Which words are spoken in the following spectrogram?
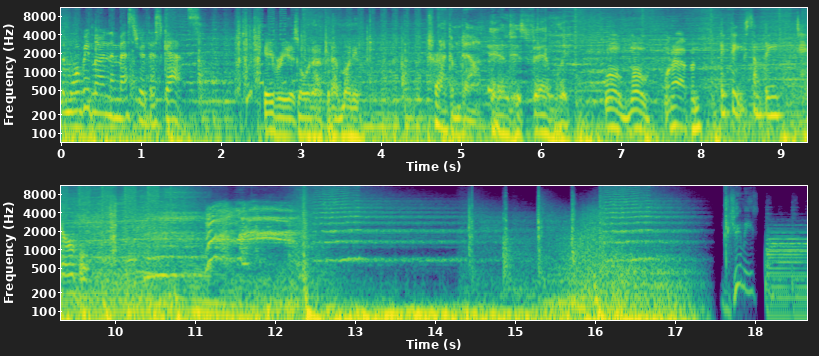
The more we learn, the messier this gets. Avery is going after that money. Track him down. And his family. Whoa, whoa, what happened? I think something terrible. Bye.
